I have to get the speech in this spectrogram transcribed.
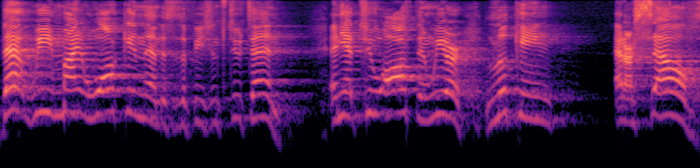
that we might walk in them. This is Ephesians 2:10. And yet, too often, we are looking at ourselves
